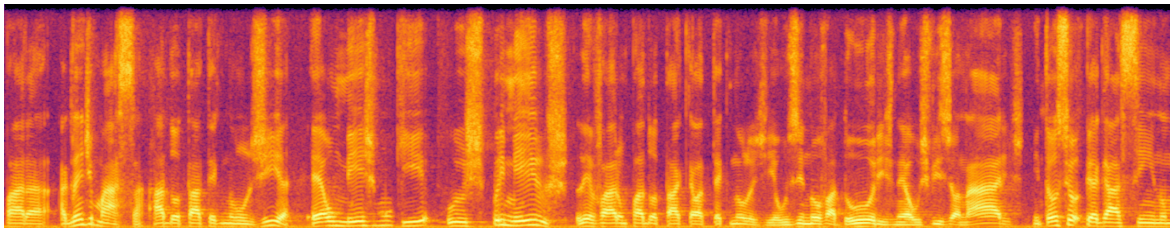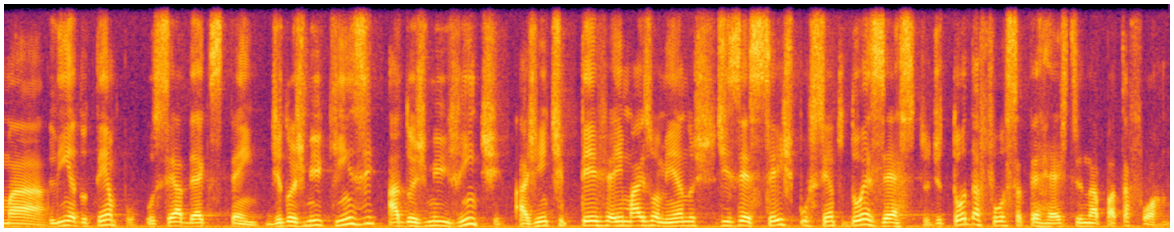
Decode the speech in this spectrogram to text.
para a grande massa adotar a tecnologia é o mesmo que os primeiros levaram para adotar aquela tecnologia, os inovadores, né, os visionários. Então, se eu pegar assim numa linha do tempo, o CEADEX tem de 2015 a 2020, a gente teve aí mais ou menos 16% do exército, de toda a força terrestre na plataforma.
